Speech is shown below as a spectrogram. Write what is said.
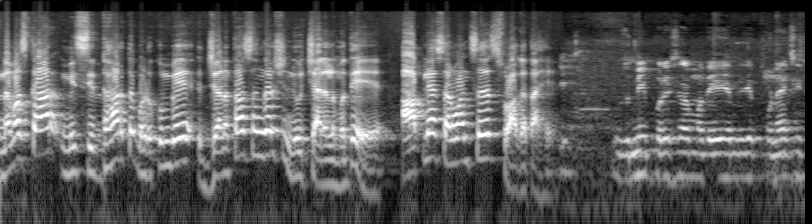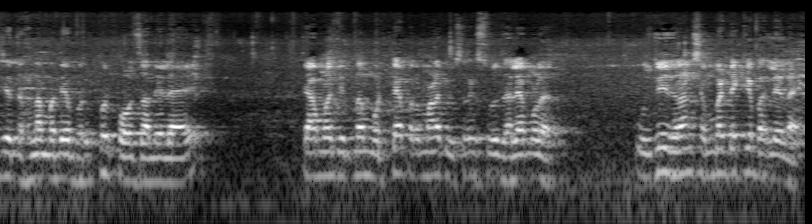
नमस्कार मी सिद्धार्थ भडकुंबे जनता संघर्ष न्यूज चॅनलमध्ये आपल्या सर्वांचं स्वागत आहे. उजनी परिसरामध्ये म्हणजे पुण्याची जे धरणामध्ये भरपूर पाऊस झालेला आहे त्यामुळे तिथनं मोठ्या प्रमाणात विसर्ग सुरू झाल्यामुळं उजनी धरण शंभर टक्के भरलेलं आहे.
